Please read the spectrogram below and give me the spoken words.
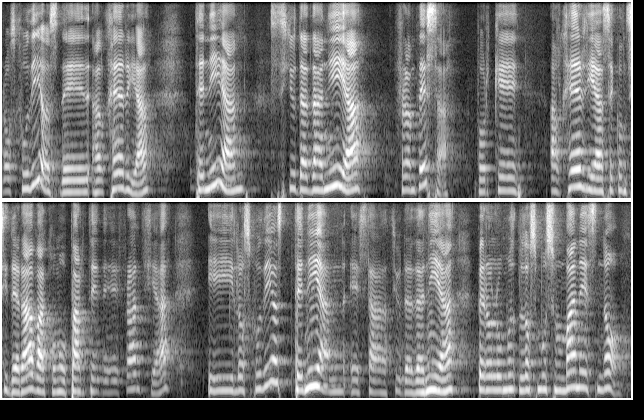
los judíos de Algeria tenían ciudadanía francesa, porque Algeria se consideraba como parte de Francia y los judíos tenían esta ciudadanía, pero los musulmanes no.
